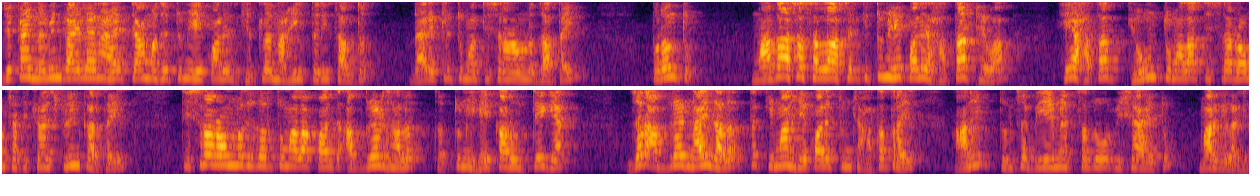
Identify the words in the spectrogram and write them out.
जे काही नवीन गाईडलाईन आहेत त्यामध्ये तुम्ही हे कॉलेज घेतलं नाही तरी चालतं. डायरेक्टली तुम्हाला तिसऱ्या राऊंडला जाता येईल. परंतु माझा असा सल्ला असेल की तुम्ही हे कॉलेज हातात ठेवा. हे हातात घेऊन तुम्हाला तिसऱ्या राऊंडसाठी चॉईस फिलिंग करता येईल. तिसऱ्या राऊंडमध्ये जर तुम्हाला कॉलेज अपग्रेड झालं तर तुम्ही हे काढून ते घ्या. जर अपग्रेड नाही झालं तर किमान हे कॉलेज तुमच्या हातात राहील आणि तुमचं बी एम एसचा जो विषय आहे तो मार्गी लागेल.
